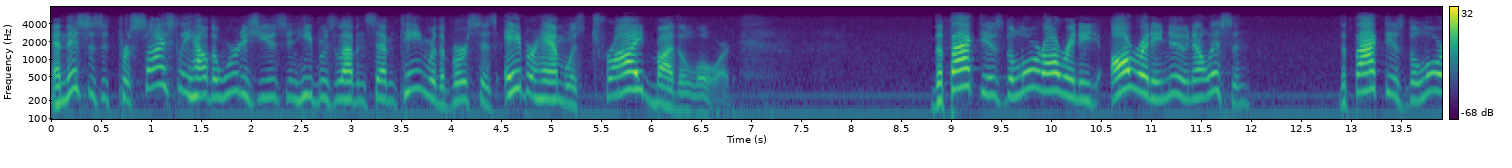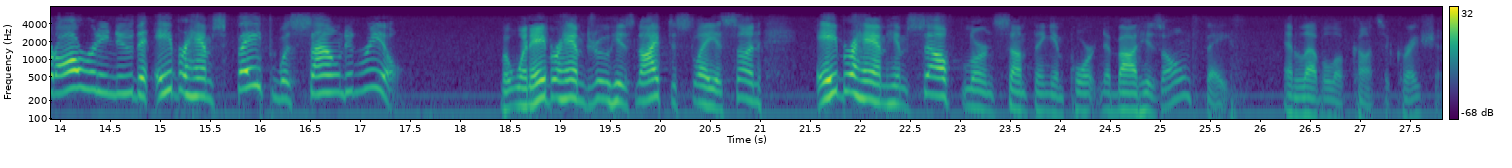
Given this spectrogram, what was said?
And this is precisely how the word is used in Hebrews 11:17 where the verse says Abraham was tried by the Lord. The fact is the Lord already already knew. Now listen. The fact is the Lord already knew that Abraham's faith was sound and real. But when Abraham drew his knife to slay his son, Abraham himself learned something important about his own faith and level of consecration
